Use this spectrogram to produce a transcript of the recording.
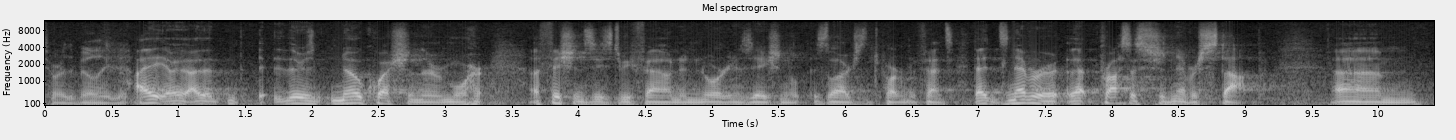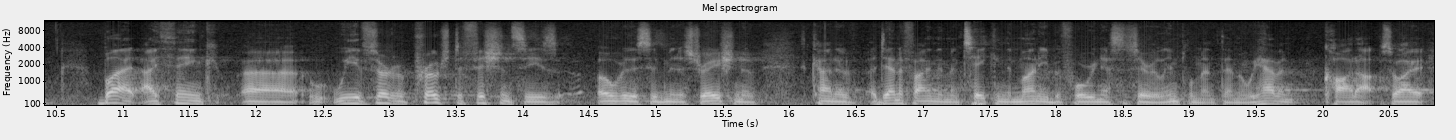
toward the building. I, I, there's no question there are more efficiencies to be found in an organization as large as the Department of Defense. That's never that process should never stop. Um, but I think uh, we've sort of approached efficiencies over this administration of kind of identifying them and taking the money before we necessarily implement them, and we haven't caught up. So I,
